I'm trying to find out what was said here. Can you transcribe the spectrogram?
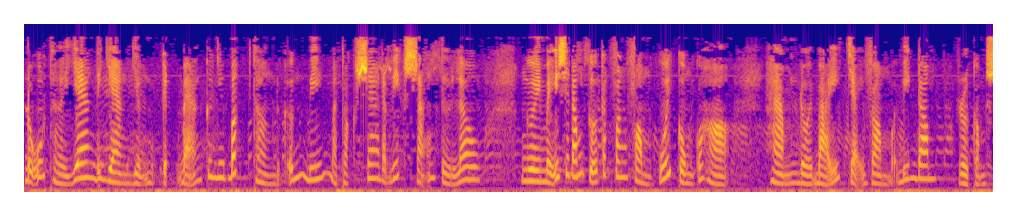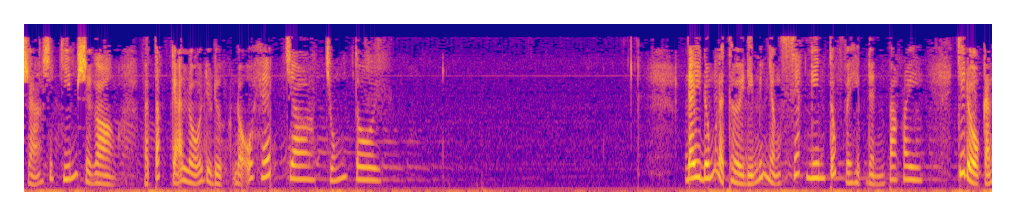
Đủ thời gian để dàn dựng một kịch bản cứ như bất thần được ứng biến mà thật ra đã viết sẵn từ lâu. Người Mỹ sẽ đóng cửa các văn phòng cuối cùng của họ, hạm đội 7 chạy vòng ở Biển Đông, rồi Cộng sản sẽ chiếm Sài Gòn, và tất cả lỗi đều được đổ hết cho chúng tôi. Đây đúng là thời điểm nhận xét nghiêm túc về Hiệp định Paris. Chế độ cảnh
